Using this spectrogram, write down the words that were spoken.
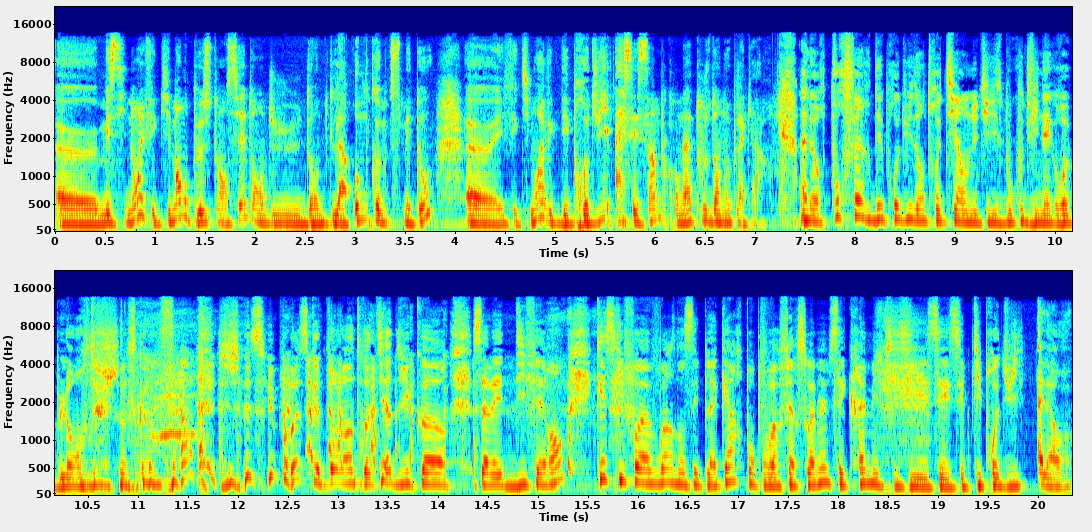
mais sinon, effectivement, on peut se lancer dans, du, dans de la home cosmeto, effectivement, avec des produits assez simples qu'on a tous dans nos placards. Alors, pour faire des produits d'entretien, on utilise beaucoup de vinaigre blanc, de choses comme ça. Je suppose que pour l'entretien du corps, ça va être différent. Qu'est-ce qui il faut avoir dans ses placards pour pouvoir faire soi-même ses crèmes et ses ces, petits produits Alors,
